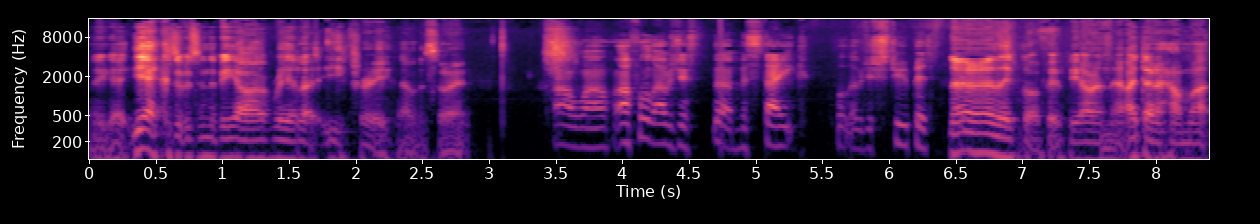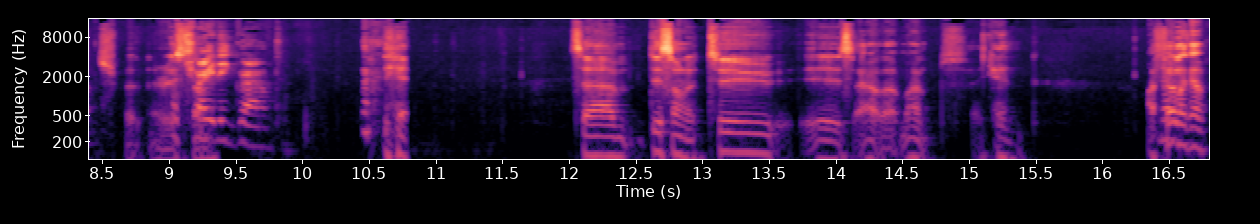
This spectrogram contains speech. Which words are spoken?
There you go. Yeah, because it was in the VR reel at E3. That was all right. Oh wow, I thought that was just a mistake. I thought they were just stupid. No, no, no, they've got a bit of VR in there. I don't know how much, but there is A some. trading ground. Yeah. So, um, Dishonored 2 is out that month. Again, I feel No. like I've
